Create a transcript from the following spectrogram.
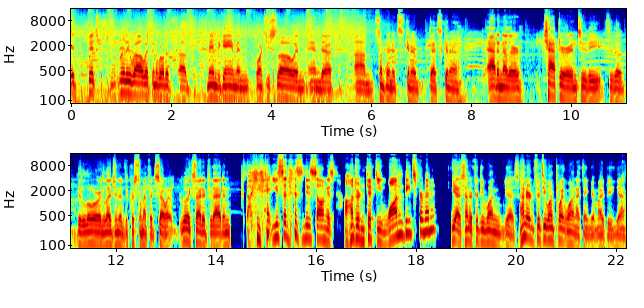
It fits really well within the world of, of name of the game and Born Too Slow and and uh, um, something that's gonna that's gonna add another chapter into the to the the lore and legend of the Crystal Method. So uh, really excited for that. And you said this new song is 151 beats per minute. Yes, 151. Yes, 151.1. I think it might be. Yeah.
